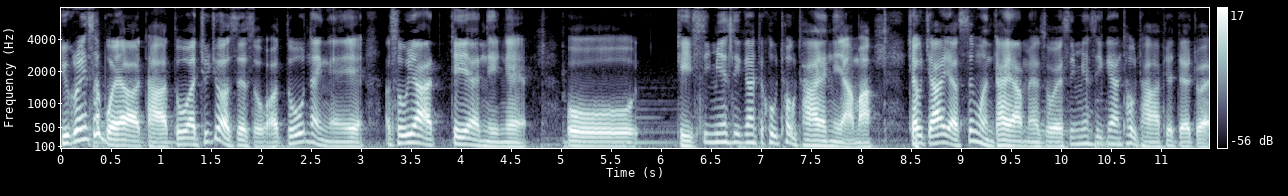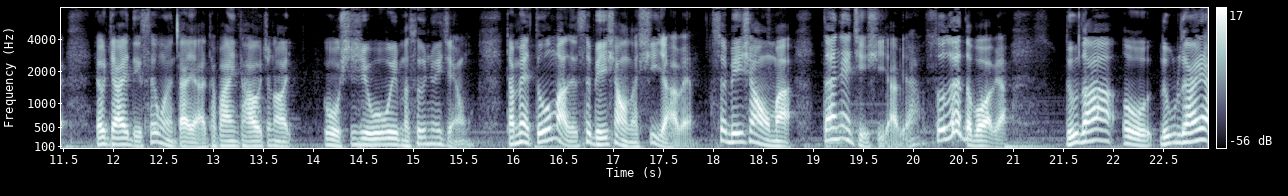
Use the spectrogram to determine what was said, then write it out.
ယူကရိန်းစစ်ပွဲကဒါသူကကျူးကျော်စစ်ဆိုတော့တိုးနိုင်ငံရဲ့အစိုးရတည့်ရအနေနဲ့ဟို ဒီစီမင်းစည်းကမ်းတစ်ခုထုတ်ထားတဲ့နေရာမှာယောက်ျားရစစ်ဝင်တိုက်ရမယ်ဆိုရယ်စီမင်းစည်းကမ်းထုတ်ထားဖြစ်တဲ့အတွက်ယောက်ျားရဲ့ဒီစစ်ဝင်တိုက်ရတပိုင်းထားကိုကျွန်တော်ဟိုရှီရှီဝေးဝေးမဆွေးနွေးကြအောင်ဒါပေမဲ့တိုးမှလည်းစစ်ဘေးရှောင်တာရှိရပဲစစ်ဘေးရှောင်မှတန်းတဲ့ချီရှိရဗျာဆိုတဲ့သဘောဗျာလူသားဟိုလူသားရ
